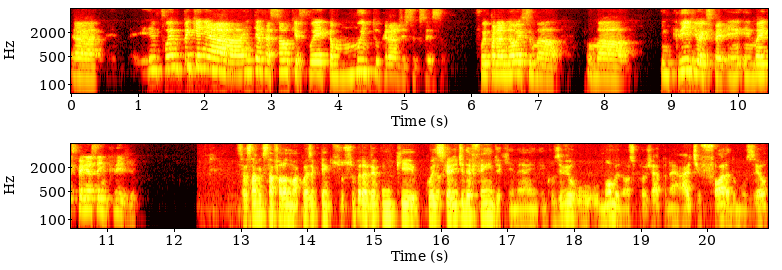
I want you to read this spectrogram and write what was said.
uh, foi uma pequena intervenção que foi com muito grande sucesso. Foi para nós uma uma incrível uma experiência incrível. Você sabe que está falando uma coisa que tem super a ver com que coisas que a gente defende aqui, né? Inclusive o, o nome do nosso projeto, né? Arte fora do museu,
